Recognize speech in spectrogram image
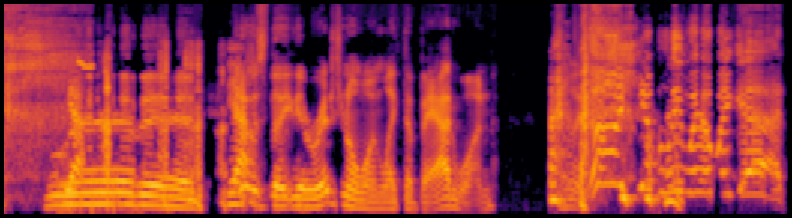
Yeah. livid. Yeah, It was the, the original one, like the bad one. Like, oh, I can't believe it! Oh my god!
